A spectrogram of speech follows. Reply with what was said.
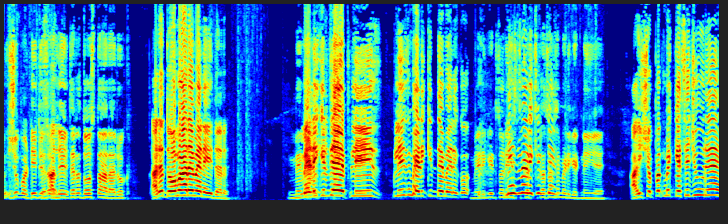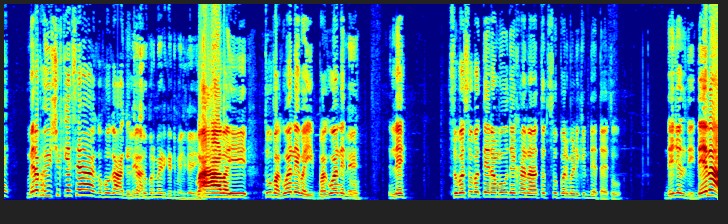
विजू फटी थी तेरा, साले। तेरा दोस्त आ रहा है रुक। अरे दो मारे मैंने इधर। मेडिकिट दे प्लीज़ प्लीज़ मेडिकिट दे मेरे को। मेडिकेट तो नहीं कसम से मेडिकेट नहीं है? आई शपथ में कैसे जू रे मेरा भविष्य कैसे आग होगा आगे ले का? सुपर मेडिकेट मिल गई। वाह भाई तू भगवान है भाई भगवान है ले। तू। ले। सुबह सुबह तेरा मुँह देखा ना तो सुपर मेडिकेट देता है तू। दे जल्दी देना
